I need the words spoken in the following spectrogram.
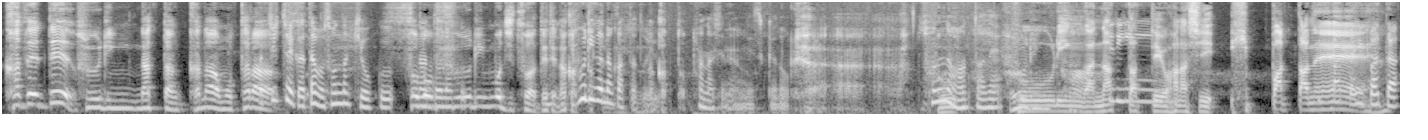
風で風鈴になったんかな思ったら、ちっちゃいから多分そんな記憶、その。風鈴も実は出てなかった。振りがなかったという話なんですけど。そんなんあったね。風鈴が鳴ったっていう話、引っ張ったね。引っ張った。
